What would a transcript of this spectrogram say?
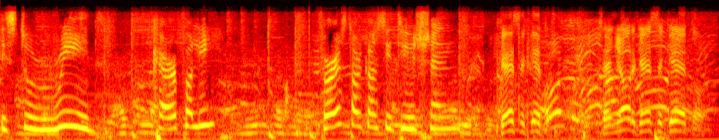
is to read carefully first our constitution. Señor, quédese quieto.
